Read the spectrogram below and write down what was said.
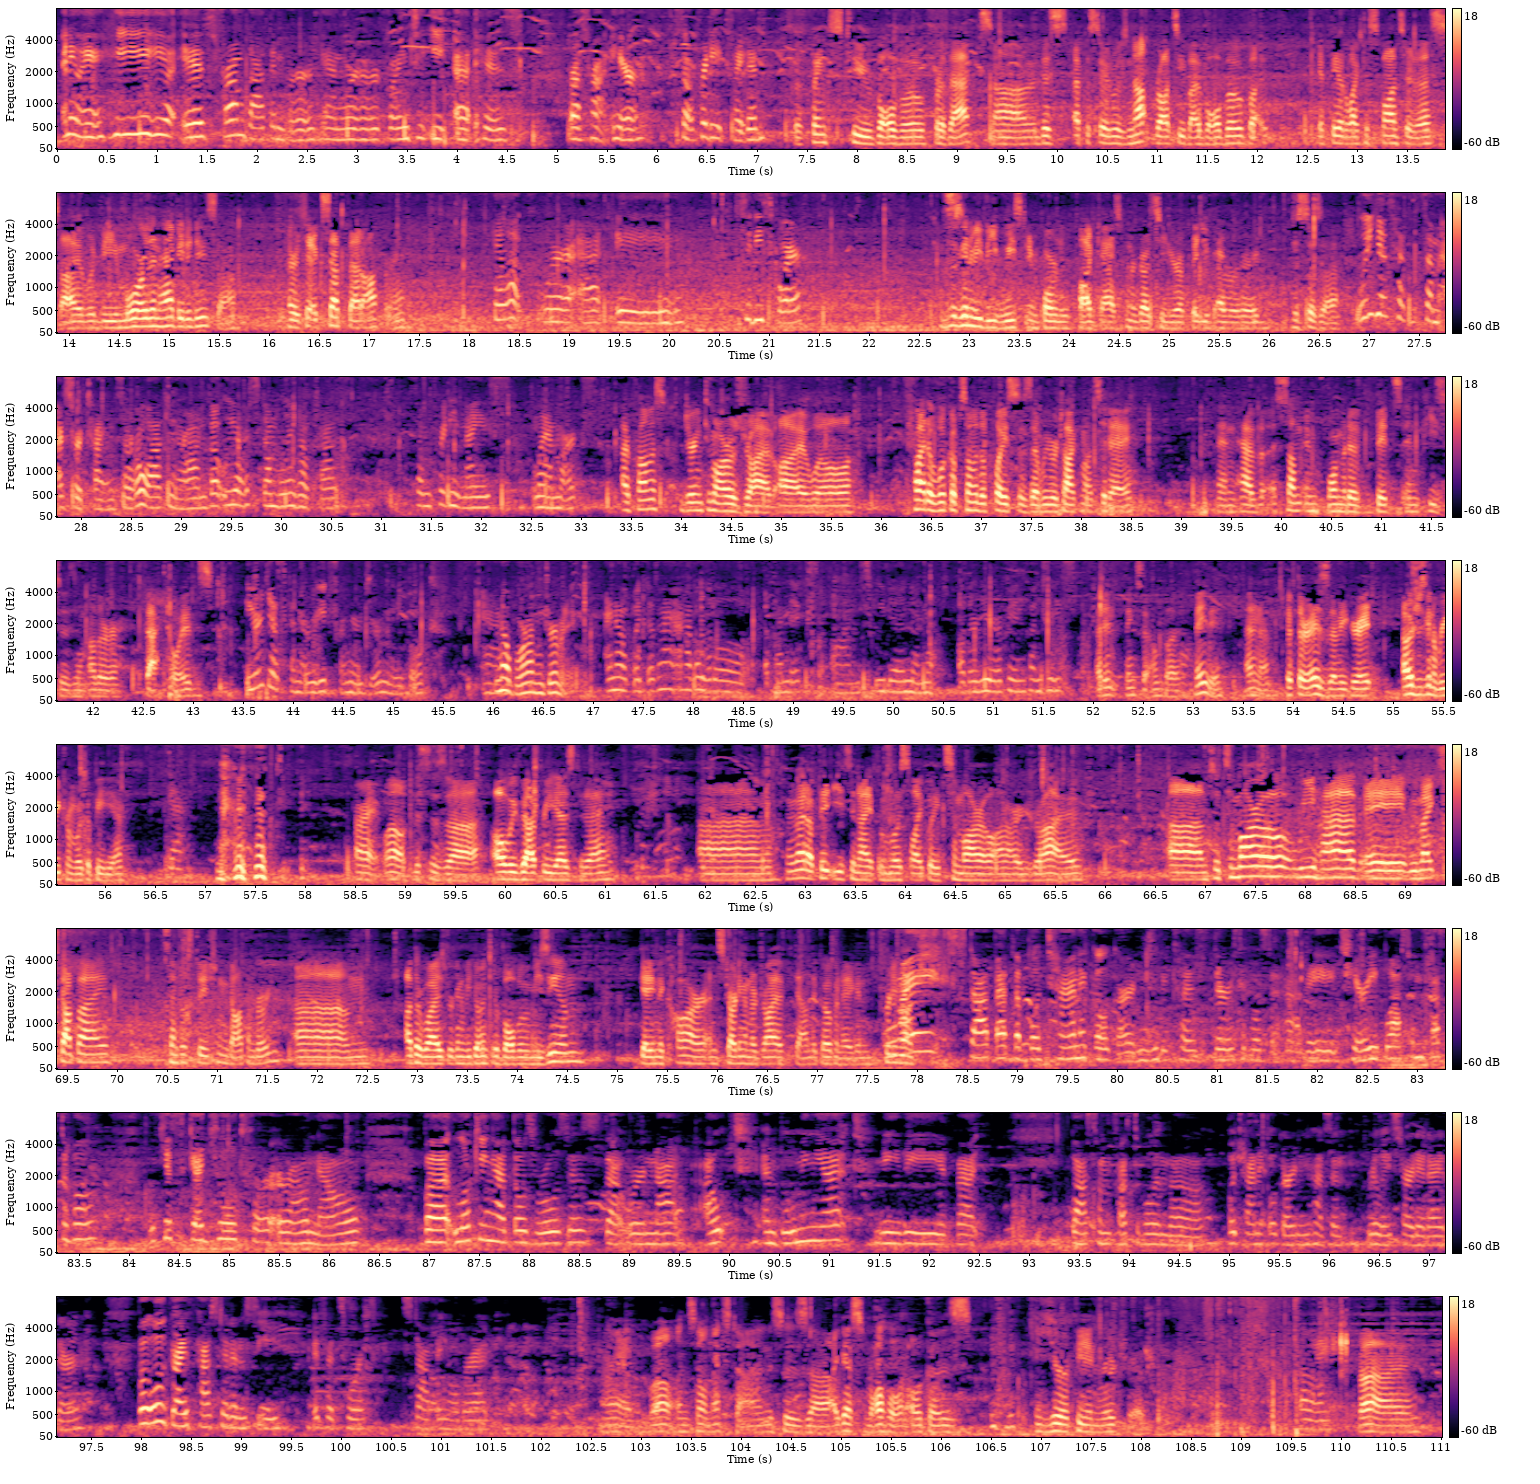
Anyway, he is from Gothenburg, and we're going to eat at his restaurant here. So pretty excited. So thanks to Volvo for that. Uh, this episode was not brought to you by Volvo, but if they would like to sponsor this, I would be more than happy to do so, or to accept that offering. Hey, look, we're at a city square. This is going to be the least informative podcast in regards to Europe that you've ever heard. Just as a We just have some extra time, so we're walking around, but we are stumbling across some pretty nice landmarks. I promise during tomorrow's drive, I will try to look up some of the places that we were talking about today and have some informative bits and pieces and other factoids. You're just gonna read from your Germany book. And No, we're not in Germany. I know, but doesn't it have a little appendix on Sweden and other European countries? I didn't think so, but maybe. I don't know. If there is, that'd be great. I was just going to read from Wikipedia. Yeah. All right, well, this is uh, all we've got for you guys today. Um, we might update you tonight, but most likely tomorrow on our drive. Um, so tomorrow we have a, we might stop by Central Station, Gothenburg. Um, otherwise, we're going to be going to the Volvo Museum, getting the car, and starting on a drive down to Copenhagen. Pretty we much. might stop at the botanical garden because they're supposed to have a cherry blossom festival, which is scheduled for around now. But looking at those roses that were not out and blooming yet, maybe that blossom festival in the botanical garden hasn't really started either. But we'll drive past it and see if it's worth stopping over at. All right. Well, until next time, this is, uh, I guess, Rahul and Olka's European road trip. Bye. Bye.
